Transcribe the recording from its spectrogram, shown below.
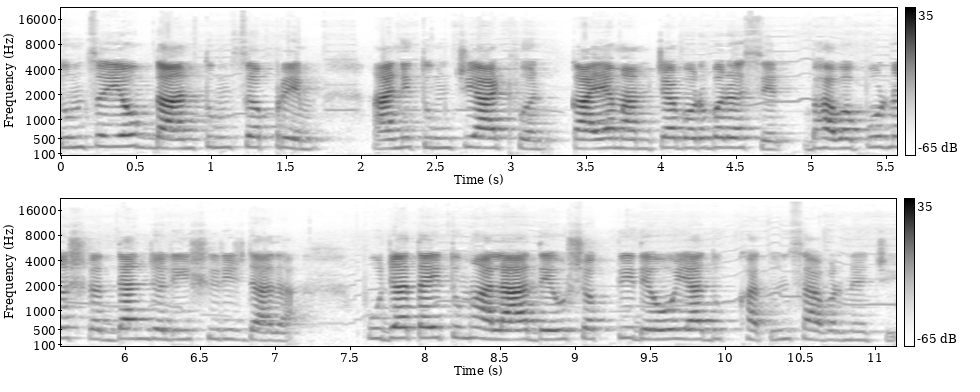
तुमचं योगदान तुमचं प्रेम आणि तुमची आठवण कायम आमच्याबरोबर असेल भावपूर्ण श्रद्धांजली शिरीष दादा. पूजाताई तुम्हाला देव शक्ती देव या दुःखातून सावरण्याची.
